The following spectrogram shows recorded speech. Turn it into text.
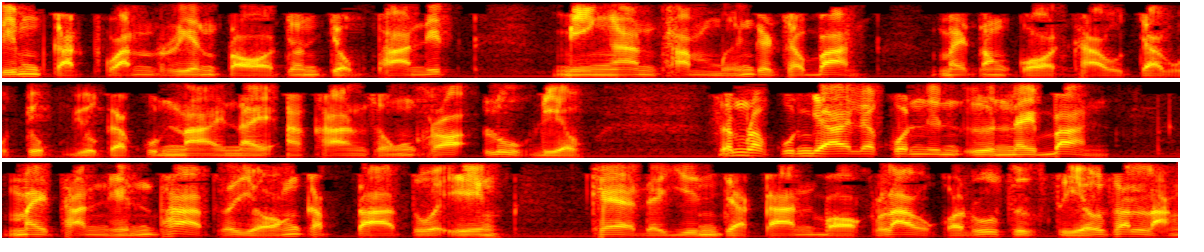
ลิมกัดฟันเรียนต่อจนจบพาณิชย์มีงานทำเหมือนกับชาวบ้าน ไม่ต้องกอดเข่าจับจุกอยู่กับคุณนายในอาคารสงเคราะห์ลูกเดียวสำหรับคุณยายและคนอื่นๆในบ้าน ไม่ทันเห็นภาพสยองกับตาตัวเอง แค่ได้ยินจากการบอกเล่าก็รู้สึกเสียวสันหลัง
